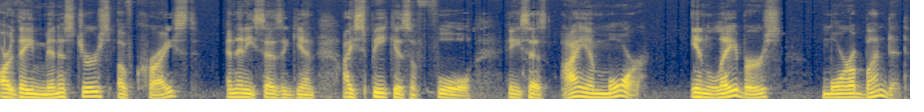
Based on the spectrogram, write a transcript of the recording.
Are they ministers of Christ? And then he says again, I speak as a fool. And he says, I am more in labors more abundant.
